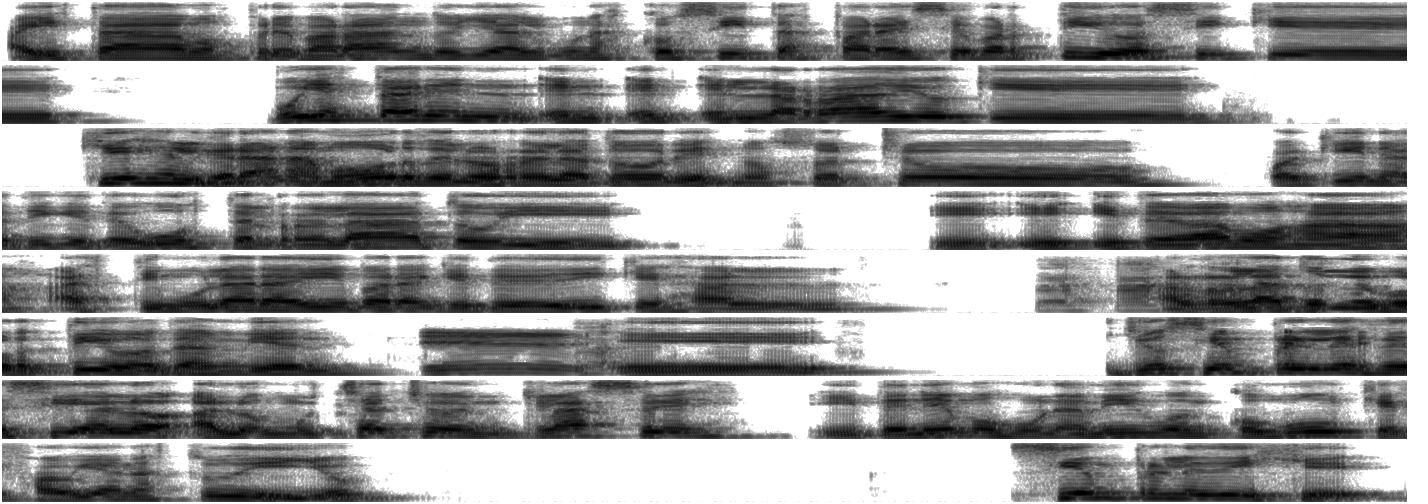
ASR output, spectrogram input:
Ahí estábamos preparando ya algunas cositas para ese partido, así que voy a estar en, la radio que, que, es el gran amor de los relatores. Nosotros, Joaquín, a ti que te gusta el relato y, y, te vamos a, estimular ahí para que te dediques al, al relato deportivo también. Eh, yo siempre les decía a, los muchachos en clase, y tenemos un amigo en común que es Fabián Astudillo, siempre le dije,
